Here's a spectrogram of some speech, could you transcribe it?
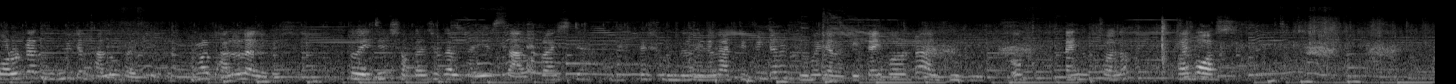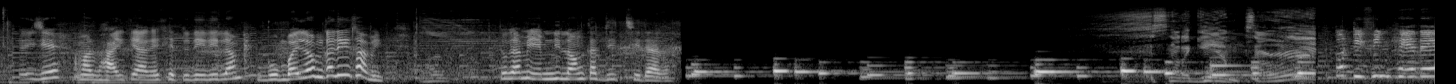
এই দোকানের পরোটা ঘুগনিটা ভালো হয় খেতে। আমার ভালো লাগে বেশ। তো এই যে সকাল সকাল ভাইয়ের সারপ্রাইজটা একটা সুন্দর হয়ে গেল। আর টিফিনটা বেশ জমে যাবে পেটাই পরোটা আর ঘুগনি। ও তাই হোক চলো। ভাই বস। এই যে আমার ভাইকে আগে খেতে দিয়ে দিলাম। বোম্বাই লঙ্কা দিয়ে খাবি? তোকে আমি এমনি লঙ্কা দিচ্ছি দাদা It's not a game, it's a tiffin খেয়ে দিয়ে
